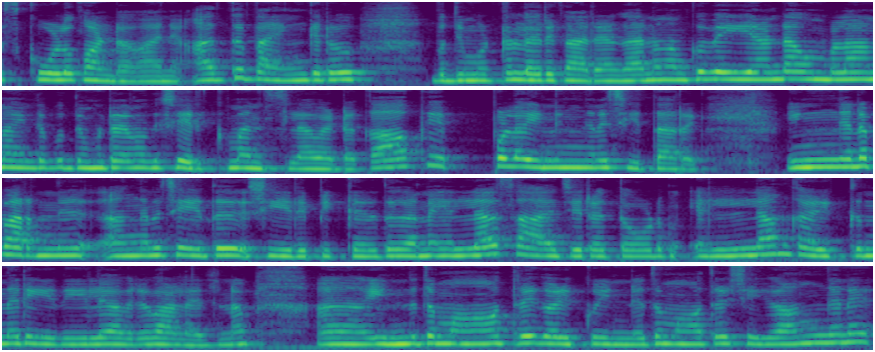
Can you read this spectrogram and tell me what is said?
സ്കൂളിൽ കൊണ്ടുപോകാൻ. അത് ഭയങ്കര ബുദ്ധിമുട്ടുള്ള ഒരു കാര്യമാണ്. കാരണം നമുക്ക് വെയ്യാണ്ടാവുമ്പോഴാണ് അതിന്റെ ബുദ്ധിമുട്ട് നമുക്ക് ശരിക്കും മനസ്സിലാവട്ടെ കാക്ക എപ്പോഴും അതിനിങ്ങനെ ചീത്ത ഇങ്ങനെ പറഞ്ഞ് അങ്ങനെ ചെയ്ത് ശീലിപ്പിക്കരുത്. കാരണം എല്ലാ സാഹചര്യത്തോടും എല്ലാം കഴിക്കുന്ന രീതിയിൽ അവർ വളരണം. ഇന്നത് മാത്രമേ കഴിക്കൂ ഇന്നത് മാത്രമേ ചെയ്യൂ. അങ്ങനെ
